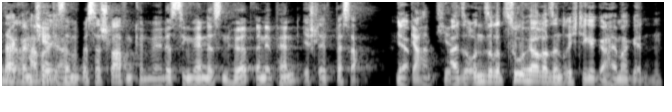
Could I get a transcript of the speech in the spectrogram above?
garantiert, ja. dass ihr damit besser schlafen könnt. Wenn ihr das Ding währenddessen hört, wenn ihr pennt, ihr schläft besser. Ja. Garantiert. Also unsere Zuhörer sind richtige Geheimagenten.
